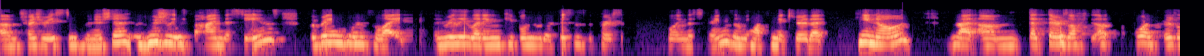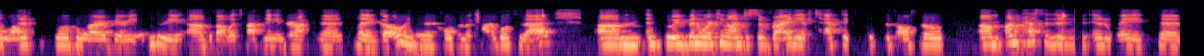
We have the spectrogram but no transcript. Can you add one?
um, Treasury, Steve Mnuchin, who usually is behind the scenes, but bringing him to light and really letting people know that this is the person pulling the strings, and we have to make sure that he knows that um, that there's a, of course there's a lot of people who are very angry um, about what's happening, and they're not going to let it go, and they're going to hold them accountable to that. Um, and so we've been working on just a variety of tactics, which is also um, unprecedented in a way to,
